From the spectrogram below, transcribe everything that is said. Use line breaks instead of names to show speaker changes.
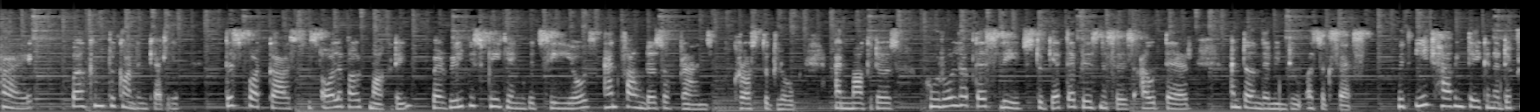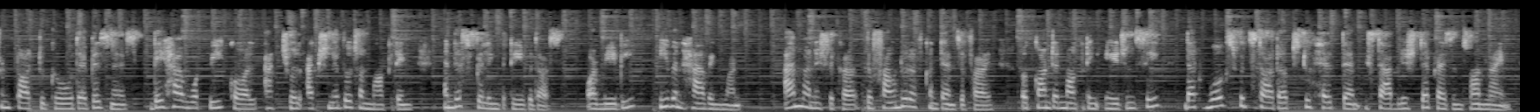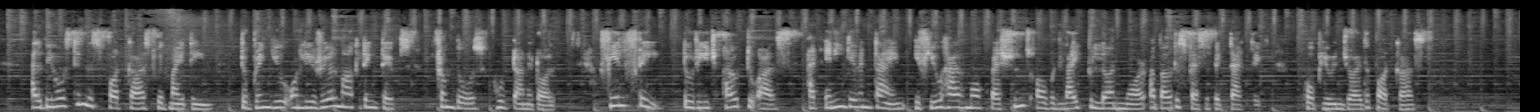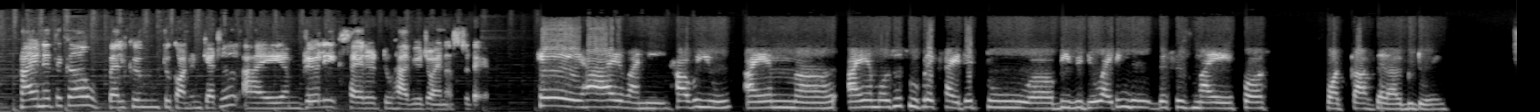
Hi, welcome to Content Kettle. This podcast is all about marketing, where we'll be speaking with CEOs and founders of brands across the globe and marketers who rolled up their sleeves to get their businesses out there and turn them into a success. With each having taken a different path to grow their business, they have what we call actual actionables on marketing and they're spilling the tea with us, or maybe even having one. I'm Manishika, the founder of Contensify, a content marketing agency that works with startups to help them establish their presence online. I'll be hosting this podcast with my team to bring you only real marketing tips from those who've done it all. Feel free to reach out to us at any given time if you have more questions or would like to learn more about a specific tactic. Hope you enjoy the podcast. Hi, Nitika. Welcome to Content Kettle. I am really excited to have you join us today.
Hey, hi, Vani. How are you? I am. Uh, I am also super excited to uh, be with you. I think this, this is my first podcast that I'll be doing.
